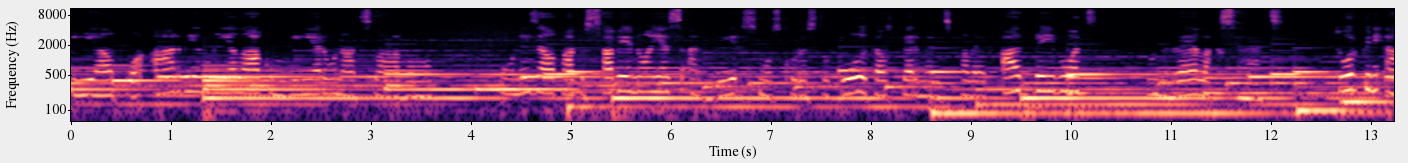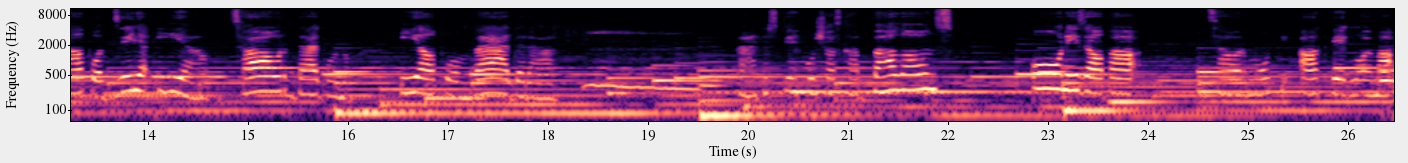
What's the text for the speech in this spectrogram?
tu ielpo arvien lielāku mieru un atslābumu, un izelpā tu savienojies ar virsmu, uz kuras tu guli, tavs ķermenis paliek atbrīvots un relaksēts. Turpini elpot dziļa ielpa, caur degunu, ielpo vēderā. Vēders piepūšās kā balons un izelpā caur muti atvieglojumā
